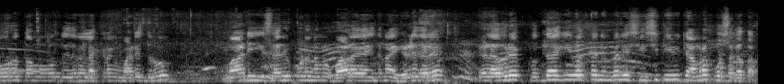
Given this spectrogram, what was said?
ಅವರು ತಮ್ಮ ಒಂದು ಇದರ ಲೆಕ್ಕನಂಗೆ ಮಾಡಿದ್ರು. ಮಾಡಿ ಈ ಸಾರಿ ಕೂಡ ನಮಗೆ ಭಾಳ ಇದನ್ನ ಹೇಳಿದ್ದಾರೆ. ಹೇಳಿ ಅವರೇ ಖುದ್ದಾಗಿ ಇವತ್ತು ನಿಮ್ಮಲ್ಲಿ C C T V camera ಕೊಡ್ಸಕತ್ತಾರ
